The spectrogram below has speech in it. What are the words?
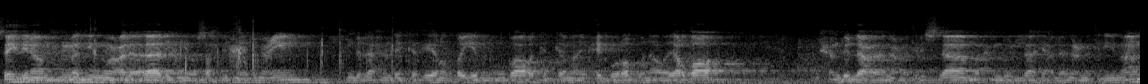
سيدنا محمد وعلى آله وصحبه أجمعين. الحمد لله حمدا كثيرا طيبا مباركا كما يحب ربنا ويرضى. الحمد لله على نعمة الإسلام والحمد لله على نعمة الإيمان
